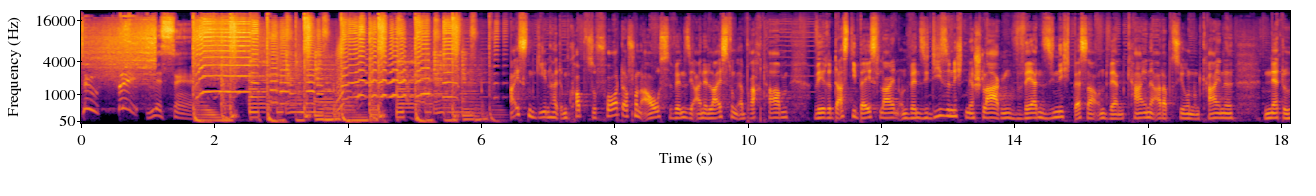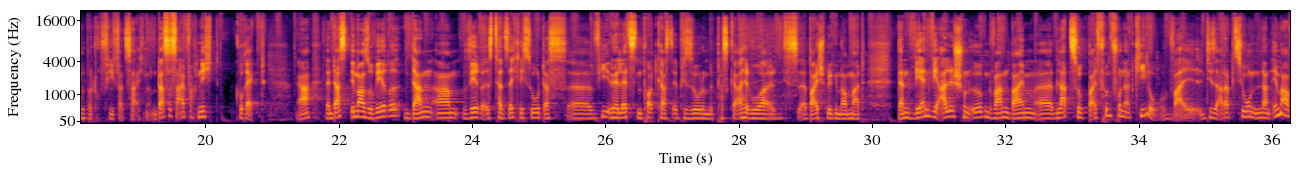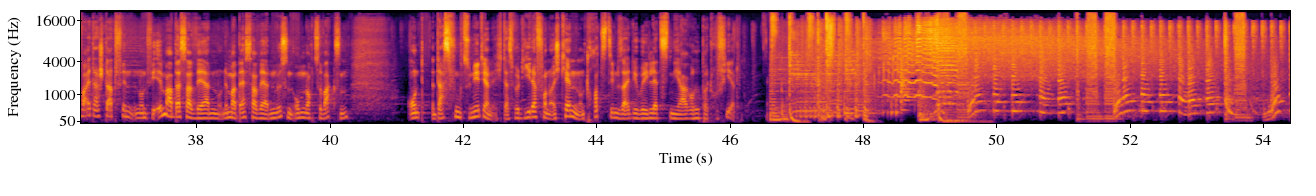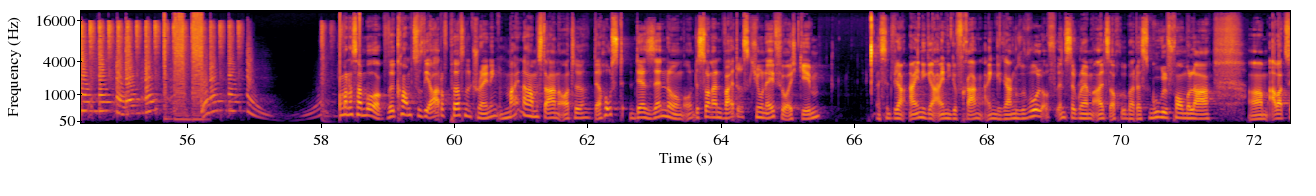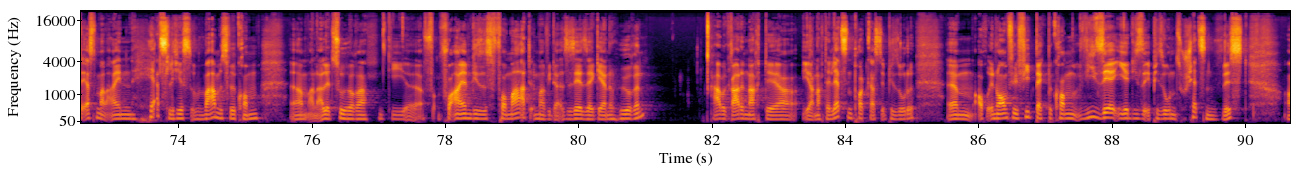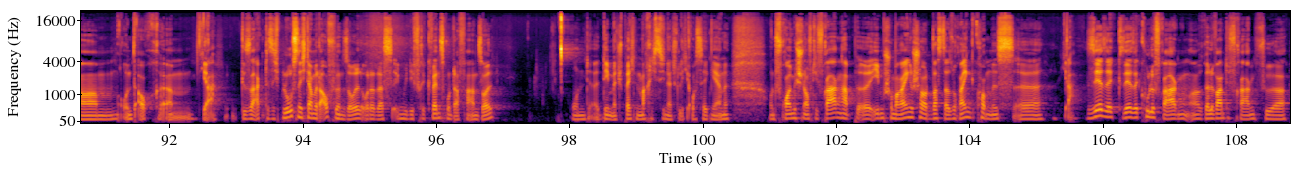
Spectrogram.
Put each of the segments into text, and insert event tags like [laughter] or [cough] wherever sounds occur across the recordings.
two, three. Listen. meisten gehen halt im Kopf sofort davon aus, wenn sie eine Leistung erbracht haben, wäre das die Baseline und wenn sie diese nicht mehr schlagen, werden sie nicht besser und werden keine Adaption und keine Nettohypertrophie verzeichnen. Und das ist einfach nicht korrekt. Ja, wenn das immer so wäre, dann ähm, wäre es tatsächlich so, dass äh, wie in der letzten Podcast-Episode mit Pascal, wo er dieses äh, Beispiel genommen hat, dann wären wir alle schon irgendwann beim äh, Blattzug bei 500 Kilo, weil diese Adaptionen dann immer weiter stattfinden und wir immer besser werden und immer besser werden müssen, um noch zu wachsen. Und das funktioniert ja nicht. Das wird jeder von euch kennen und trotzdem seid ihr über die letzten Jahre hypertrophiert. Moin aus Hamburg. Willkommen zu The Art of Personal Training. Mein Name ist Arne Otte, der Host der Sendung und es soll ein weiteres Q&A für euch geben. Es sind wieder einige, einige Fragen eingegangen, sowohl auf Instagram als auch über das Google-Formular. Ähm, aber zuerst mal ein herzliches, warmes Willkommen ähm, an alle Zuhörer, die äh, vor allem dieses Format immer wieder sehr, sehr gerne hören habe gerade nach der, ja, nach der letzten Podcast-Episode ähm, auch enorm viel Feedback bekommen, wie sehr ihr diese Episoden zu schätzen wisst. Ähm, und auch ähm, ja, gesagt, dass ich bloß nicht damit aufhören soll oder dass irgendwie die Frequenz runterfahren soll. Und äh, dementsprechend mache ich sie natürlich auch sehr gerne und freue mich schon auf die Fragen. Habe äh, eben schon mal reingeschaut, was da so reingekommen ist. Äh, ja, sehr, sehr, sehr, sehr coole Fragen, äh, relevante Fragen für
